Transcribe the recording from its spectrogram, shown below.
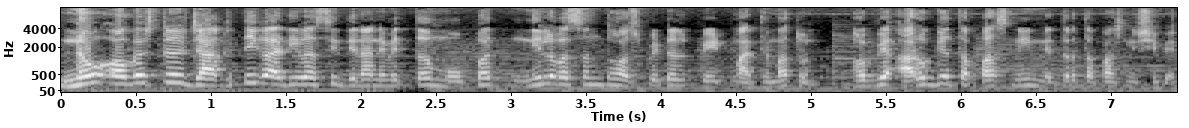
नऊ ऑगस्ट जागतिक आदिवासी दिनानिमित्त मोफत नीलवसंत हॉस्पिटल पेठ माध्यमातून भव्य आरोग्य तपासणी नेत्र तपासणी शिबिर.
